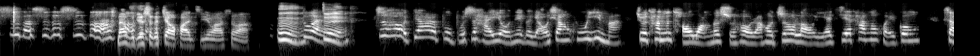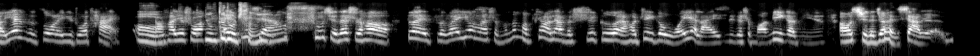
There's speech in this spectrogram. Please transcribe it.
是的，是的，是的。那不就是个叫花鸡吗？是吗？嗯，对对，之后第二部不是还有那个遥相呼应吗？就是他们逃亡的时候，然后之后老爷接他们回宫，小燕子做了一桌菜，然后哦，他就说，用各哎种成语之前出巡的时候，对紫薇用了什么那么漂亮的诗歌，然后这个我也来那个什么命个名，然后取的就很吓人。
